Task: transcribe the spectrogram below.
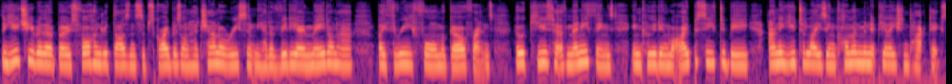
The YouTuber that boasts 400,000 subscribers on her channel recently had a video made on her by three former girlfriends who accused her of many things, including what I perceive to be Anna utilizing common manipulation tactics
